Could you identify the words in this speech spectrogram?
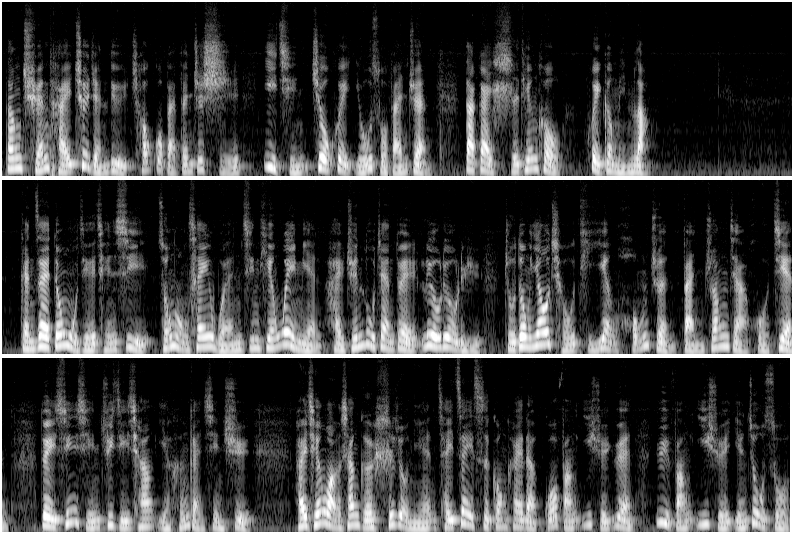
当全台确诊率超过百分之十，疫情就会有所反转，大概十天后会更明朗。赶在端午节前夕，总统蔡英文今天慰勉海军陆战队六六旅，主动要求体验红准反装甲火箭，对新型狙击枪也很感兴趣，还前往相隔十九年才再次公开的国防医学院预防医学研究所，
